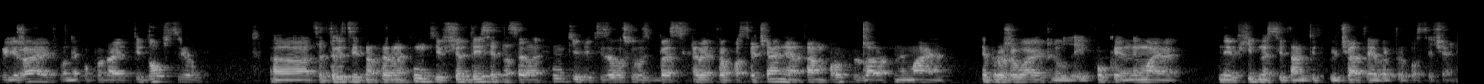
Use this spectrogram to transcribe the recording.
приїжджають, вони попадають під обстріл. Це 30 населених пунктів, ще 10 населених пунктів, які залишились без електропостачання. Там просто зараз немає, не проживають люди, і поки немає необхідності там підключати електропостачання.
